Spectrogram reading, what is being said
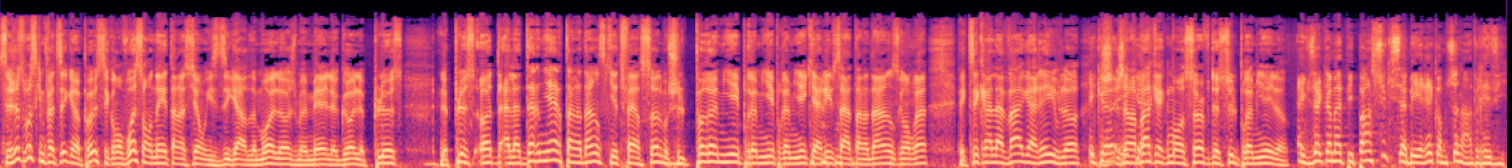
C'est juste moi ce qui me fatigue un peu, c'est qu'on voit son intention. Il se dit, garde, là, moi là, je me mets le gars le plus, le plus hot. À la dernière tendance qui est de faire ça, moi, je suis le premier, premier, premier qui arrive la tendance, tu comprends? Fait que tu sais, quand la vague arrive là, j'embarque que- avec mon surf dessus le premier là. Exactement. Puis penses-tu qu'il s'habillerait comme ça dans la vraie vie?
